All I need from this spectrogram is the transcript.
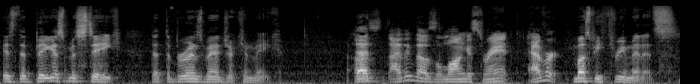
is the biggest mistake that the Bruins manager can make. That was, I think that was the longest rant ever. Must be three minutes.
